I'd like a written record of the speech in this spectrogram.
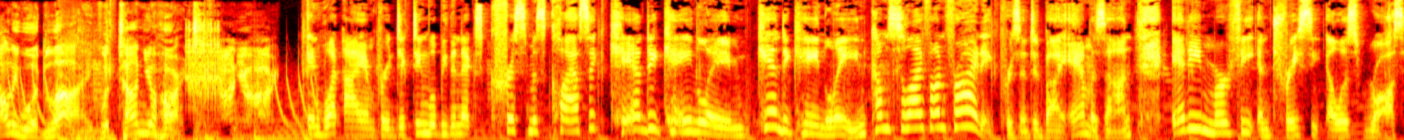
Hollywood Live with Tanya Hart. Tanya Hart. And what I am predicting will be the next Christmas classic, Candy Cane Lane. Candy Cane Lane comes to life on Friday, presented by Amazon. Eddie Murphy and Tracee Ellis Ross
